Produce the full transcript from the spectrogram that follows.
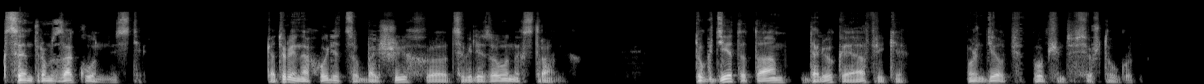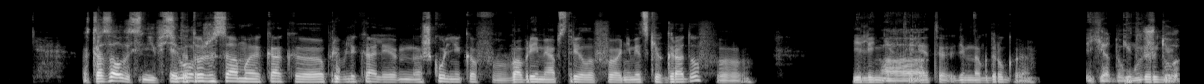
к центрам законности, которые находятся в больших э, цивилизованных странах, то где-то там, в далекой Африке, можно делать, в общем-то, все, что угодно. Оказалось, не все. Это то же самое, как э, привлекали школьников во время обстрелов э, немецких городов? Или нет? А, или это немного другое? Я думаю, что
